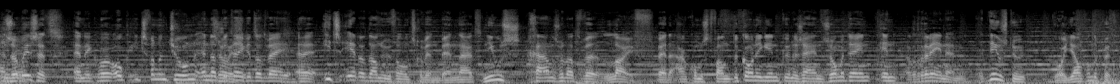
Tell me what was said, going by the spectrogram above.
En, Zo eh, is het. En ik hoor ook iets van een tune. En dat Zo betekent dat wij eh, iets eerder dan u van ons gewend bent naar het nieuws gaan. Zodat we live bij de aankomst van de koningin kunnen zijn. Zometeen in Renen. Het nieuws nu door Jan van der Putten.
